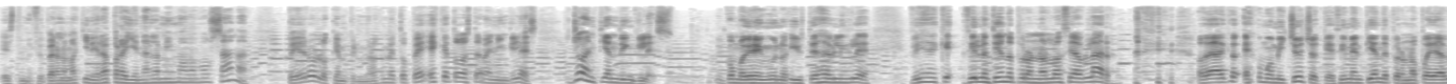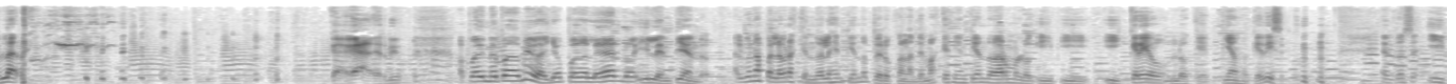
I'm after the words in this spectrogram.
este, me fui para la máquina y era para llenar la misma babosada. Pero lo que primero que me topé es que todo estaba en inglés. Yo entiendo inglés. Como dicen uno, ¿y usted habla inglés? Fíjense que sí lo entiendo, pero no lo sé hablar. o sea, es como mi chucho, que sí me entiende, pero no puede hablar. Cagada río. Ah, pues me puedo, amigo, yo puedo leerlo y le entiendo. Algunas palabras que no les entiendo, pero con las demás que sí entiendo, armo lo, y, y, y creo lo que pienso que dice. Entonces, y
